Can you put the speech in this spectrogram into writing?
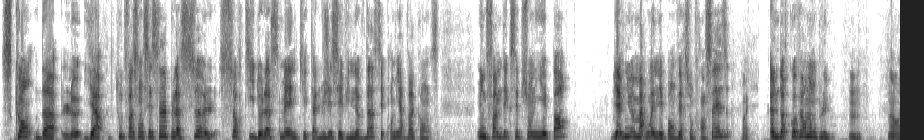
scandaleux. Il y a, de toute façon, c'est simple, la seule sortie de la semaine qui est à l'UGC Villeneuve d'Ascq, c'est Premières Vacances. Une femme d'exception n'y est pas. Bienvenue à Marouane n'est pas en version française. Ouais. Undercover non plus. Mhm. Non,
